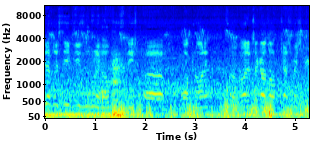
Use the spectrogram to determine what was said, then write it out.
definitely see you use a little bit of help with the, uh, um, walking on it. So go ahead and check out Loft Transformation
